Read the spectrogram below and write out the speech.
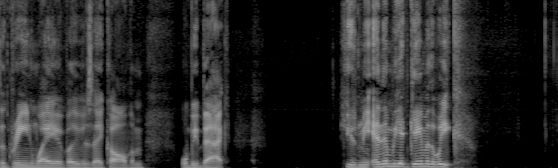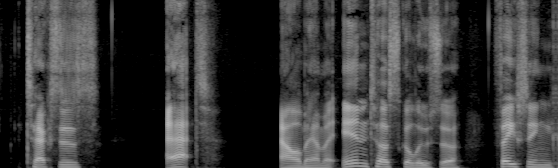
the Green Wave, I believe as they call them, will be back. Excuse me. And then we had game of the week. Texas at Alabama in Tuscaloosa, facing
